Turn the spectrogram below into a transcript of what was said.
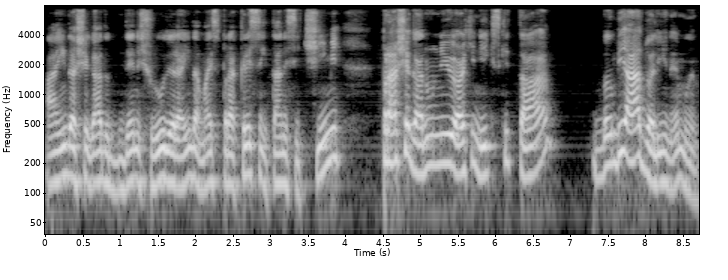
ainda a chegada do Dennis Schroeder ainda mais para acrescentar nesse time, para chegar no New York Knicks que tá bambeado ali, né, mano?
